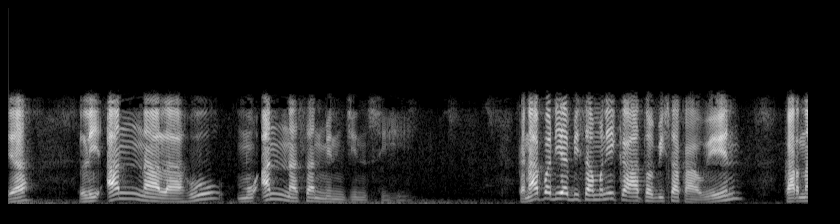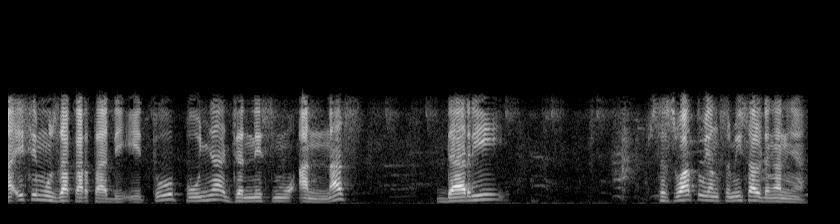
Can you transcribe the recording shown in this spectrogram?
Ya. Li'anna lahu mu'annasan min jinsihi. Kenapa dia bisa menikah atau bisa kawin? Karena isi muzakkar tadi itu punya jenis mu'annas dari sesuatu yang semisal dengannya.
